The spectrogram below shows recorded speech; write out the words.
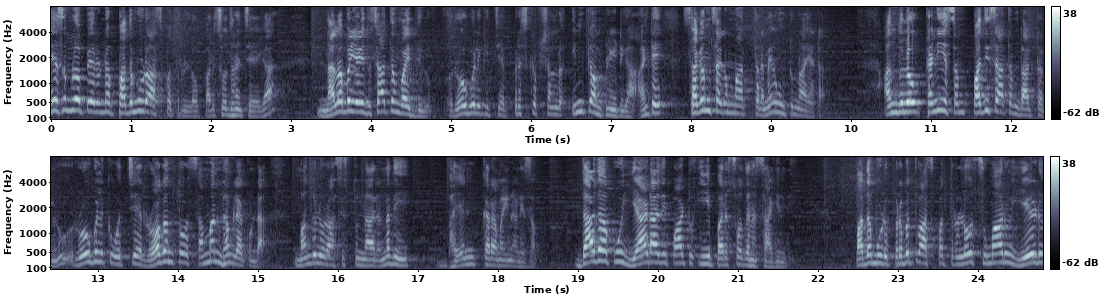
దేశంలో పేరున్న పదమూడు ఆసుపత్రుల్లో పరిశోధన చేయగా నలభై ఐదు శాతం వైద్యులు రోగులకి ఇచ్చే ప్రిస్క్రిప్షన్లు ఇన్కంప్లీట్గా అంటే సగం సగం మాత్రమే ఉంటున్నాయట. అందులో కనీసం పది శాతం డాక్టర్లు రోగులకు వచ్చే రోగంతో సంబంధం లేకుండా మందులు రాసిస్తున్నారన్నది భయంకరమైన నిజం. దాదాపు ఏడాది పాటు ఈ పరిశోధన సాగింది. పదమూడు ప్రభుత్వ ఆసుపత్రుల్లో సుమారు ఏడు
